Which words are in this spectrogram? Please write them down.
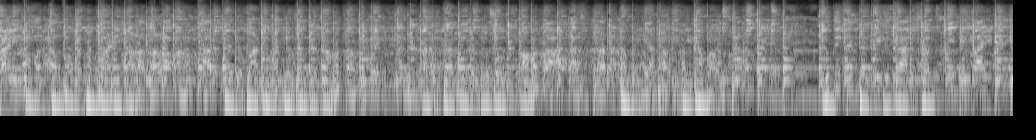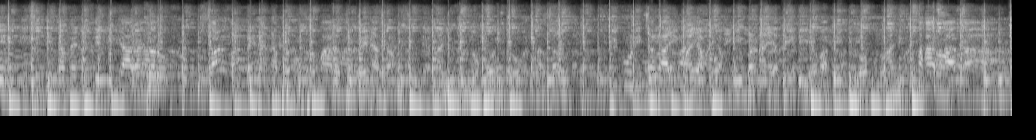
કઈ ન હોતા પવન પાણી ઝાડા ઝાડા દીદી બનાય દીદી એવા લોક માહી મારો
